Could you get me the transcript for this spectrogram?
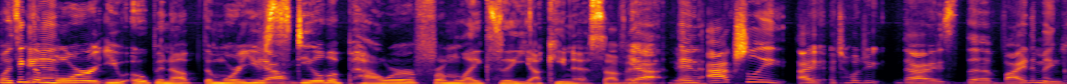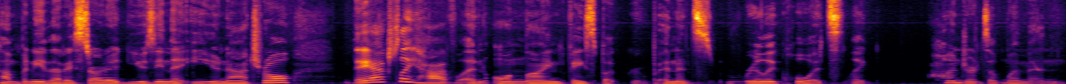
Well, I think the more you open up, the more you Yeah. steal the power from like the yuckiness of it. Yeah. And actually, I, I told you guys the vitamin company that I started using, the EU Natural, they actually have an online Facebook group and it's really cool. It's like hundreds of women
